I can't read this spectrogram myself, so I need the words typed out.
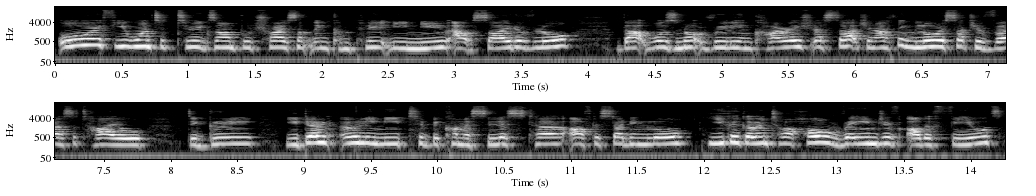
or if you wanted to, example, try something completely new outside of law, that was not really encouraged as such. And I think law is such a versatile degree. You don't only need to become a solicitor after studying law, you could go into a whole range of other fields.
